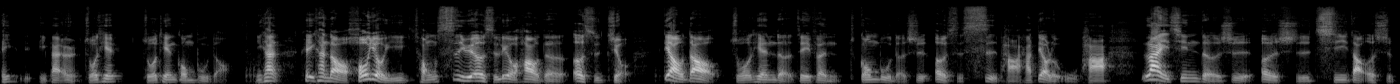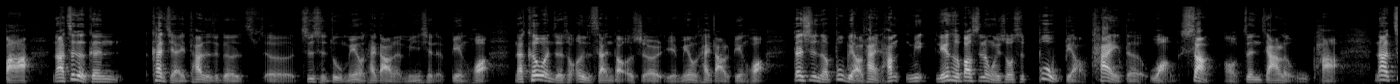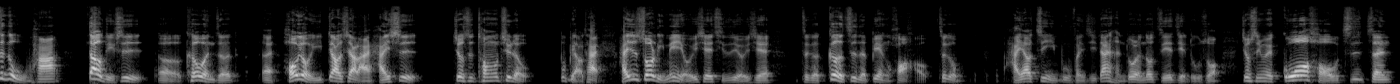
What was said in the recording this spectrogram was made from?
哎礼拜二昨天昨天公布的哦，你看可以看到侯友宜从四月二十六号的二十九。掉到昨天的这份公布的是二十四趴，它掉了五趴。赖清德是二十七到二十八，那这个跟看起来他的这个呃支持度没有太大的明显的变化。那柯文哲从二十三到二十二也没有太大的变化，但是呢不表态，他们联合报是认为说是不表态的往上哦增加了五趴。那这个五趴到底是呃柯文哲呃侯友谊掉下来，还是就是通通去了不表态，还是说里面有一些其实有一些。这个各自的变化哦，这个还要进一步分析。但很多人都直接解读说，就是因为郭侯之争，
